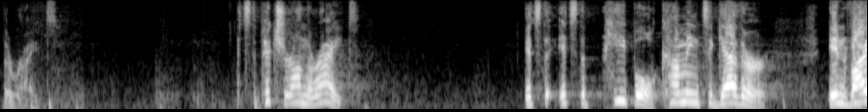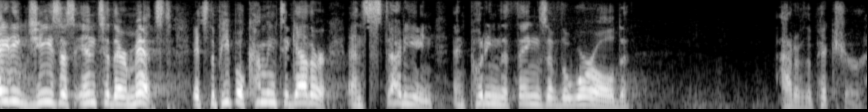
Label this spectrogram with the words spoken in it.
the right? It's the picture on the right. It's the, it's the people coming together inviting Jesus into their midst. It's the people coming together and studying and putting the things of the world out of the picture.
